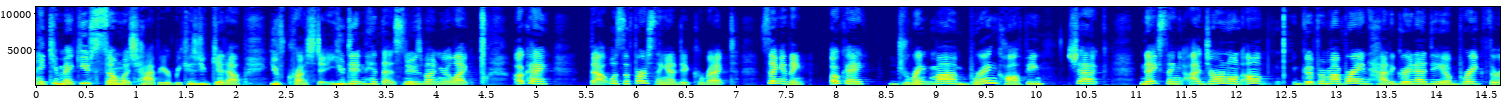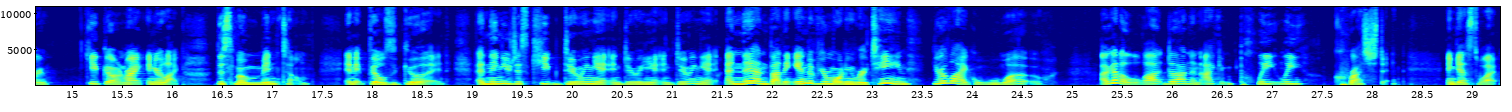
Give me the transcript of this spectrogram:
it can make you so much happier because you get up, you've crushed it. You didn't hit that snooze button. You're like, okay, that was the first thing I did correct. Second thing, okay, drink my brain coffee. Check. Next thing, I journaled. Oh, good for my brain. Had a great idea. Breakthrough. Keep going, right? And you're like, this momentum. And it feels good. And then you just keep doing it and doing it and doing it. And then by the end of your morning routine, you're like, whoa, I got a lot done and I completely crushed it. And guess what?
